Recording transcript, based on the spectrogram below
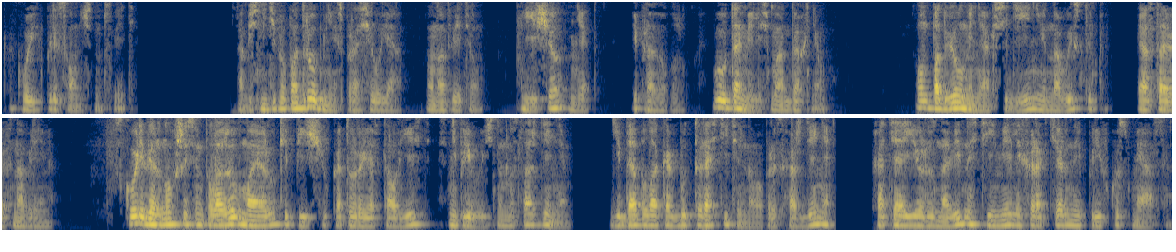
как вы при солнечном свете. «Объясните поподробнее», – спросил я. Он ответил. «Еще нет». И продолжил. «Вы утомились, мы отдохнем». Он подвел меня к сиденью на выступе и оставив на время. Вскоре вернувшись, он положил в мои руки пищу, которую я стал есть с непривычным наслаждением. Еда была как будто растительного происхождения, хотя ее разновидности имели характерный привкус мяса.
